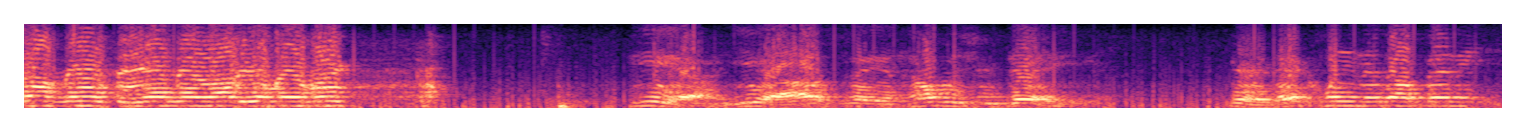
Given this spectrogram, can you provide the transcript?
something there at the end there, audio man, Rick? Yeah, yeah, I was saying, how was your day? Here, did that clean it up any?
